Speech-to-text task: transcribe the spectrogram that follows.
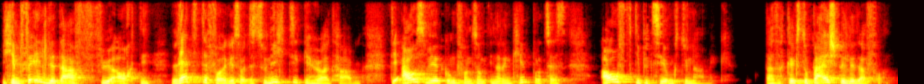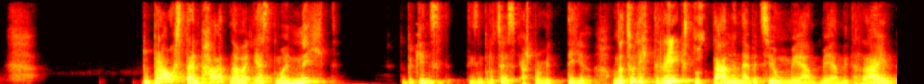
Ich empfehle dir dafür auch die letzte Folge, solltest du nicht sie gehört haben, die Auswirkung von so einem inneren Kindprozess auf die Beziehungsdynamik. Da kriegst du Beispiele davon. Du brauchst deinen Partner aber erstmal nicht. Du beginnst diesen Prozess erstmal mit dir. Und natürlich trägst du es dann in deine Beziehung mehr und mehr mit rein.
